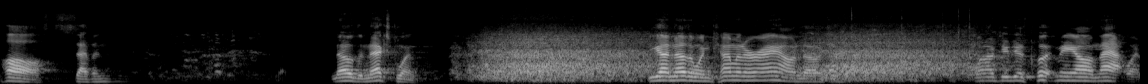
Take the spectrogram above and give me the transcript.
past seven. No, the next one. You got another one coming around, don't you? Why don't you just put me on that one?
